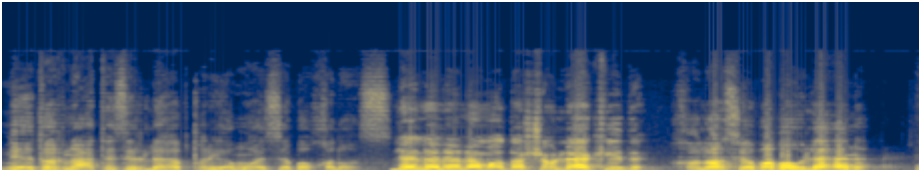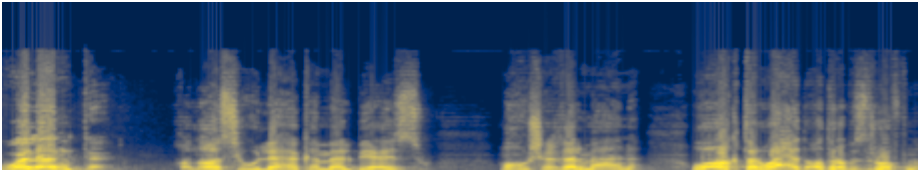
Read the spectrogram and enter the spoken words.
نقدر نعتذر لها بطريقة مهذبة وخلاص. لا لا لا لا ما أقدرش أقول لها كده. خلاص يا بابا أقول لها أنا. ولا انت. خلاص يقول لها كمال بيه عزه. ما هو شغال معانا وأكتر واحد أضرب بظروفنا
